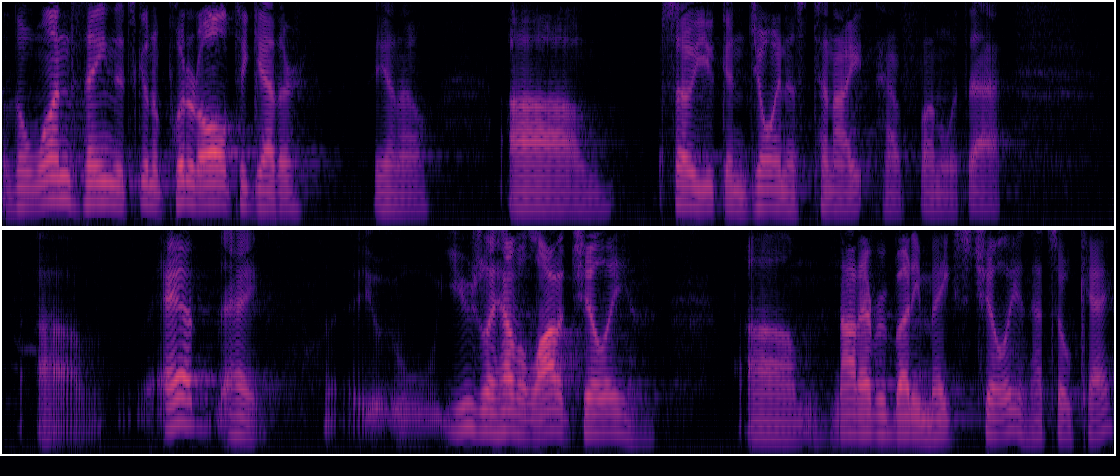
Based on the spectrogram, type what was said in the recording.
the one thing that's going to put it all together, you know. Um, so you can join us tonight, and have fun with that. Um, and hey, usually have a lot of chili, and um, not everybody makes chili, and that's okay.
